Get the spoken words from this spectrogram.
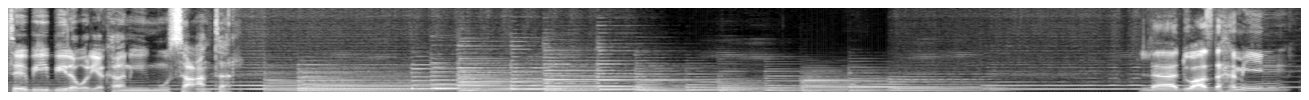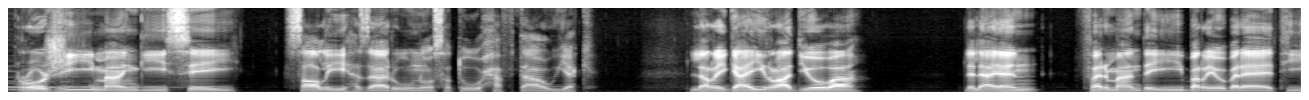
کتێبی بیرەوەریەکانی موسا عەنتەر لە دوازدەهەمین ڕۆژی مانگی سێی ساڵی 1970 لە ڕێگایی ڕادیۆوە لەلایەن فەرماندەیی بەڕێوەبەرایەتی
